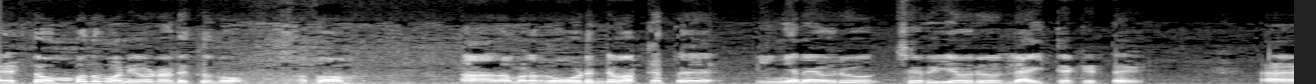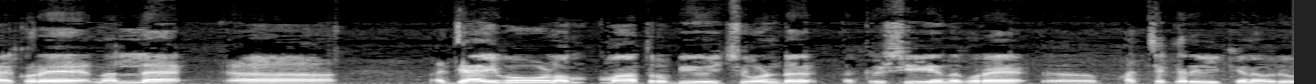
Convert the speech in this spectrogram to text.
എട്ട് ഒമ്പത് മണിയോടെ എടുക്കുന്നു അപ്പം ആ, നമ്മുടെ റോഡിന്റെ പക്കത്ത് ഇങ്ങനെ ഒരു ചെറിയ ഒരു ലൈറ്റൊക്കെ ഇട്ട് കുറെ നല്ല ജൈവവളം മാത്രം ഉപയോഗിച്ചുകൊണ്ട് കൃഷി ചെയ്യുന്ന കുറെ പച്ചക്കറി വിൽക്കണ ഒരു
